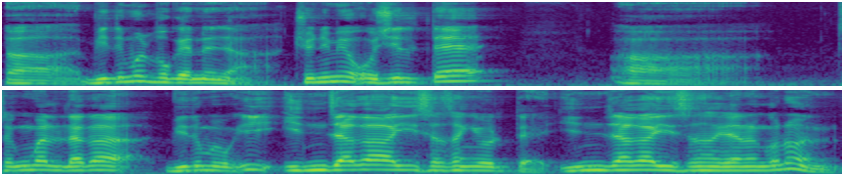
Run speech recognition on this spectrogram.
어, 믿음을 보겠느냐? 주님이 오실 때 어, 정말 내가 믿음을 이 인자가 이 세상에 올 때 인자가 이 세상에 하는 거는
